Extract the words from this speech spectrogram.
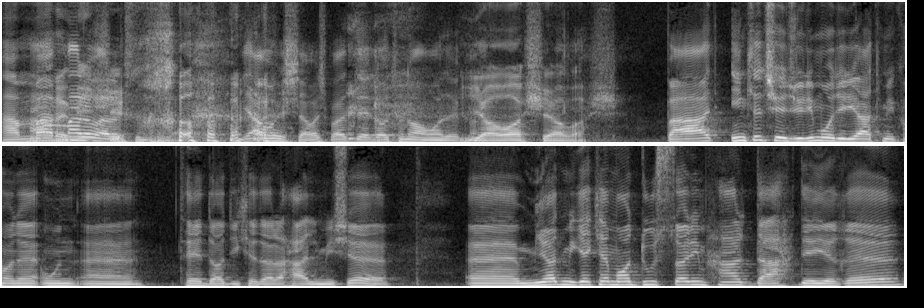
همه رو براتون میگم. یواش یواش باید دلاتون آماده کنید یواش یواش بعد اینکه چجوری مدیریت می‌کنه اون تعدادی که داره حل میشه میاد میگه که ما دوست داریم هر ده دقیقه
